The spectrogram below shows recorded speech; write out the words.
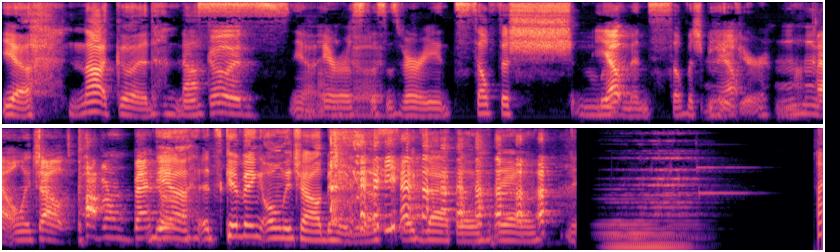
yeah, not good. Not this, good. Yeah, not Airris, good. this is very selfish movements, yep. selfish behavior. Yep. Mm-hmm. That only child popping back yeah, up. it's giving only child behavior. yeah. Exactly. Yeah.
